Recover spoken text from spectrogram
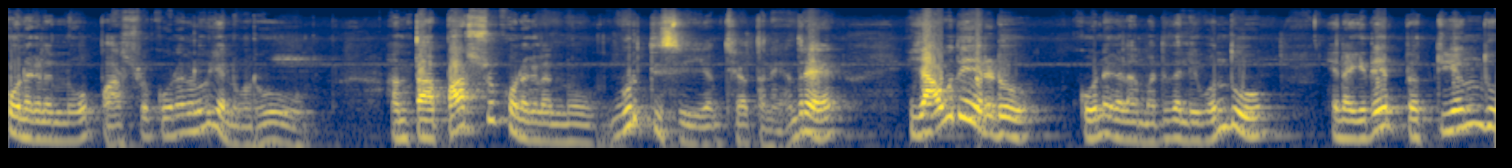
ಕೋನಗಳನ್ನು ಪಾರ್ಶ್ವಕೋನಗಳು ಎನ್ನುವರು. ಅಂಥ ಪಾರ್ಶ್ವಕೋನಗಳನ್ನು ಗುರುತಿಸಿ ಅಂತ ಹೇಳ್ತಾನೆ. ಅಂದರೆ ಯಾವುದೇ ಎರಡು ಕೋನಗಳ ಮಧ್ಯದಲ್ಲಿ ಒಂದು ಏನಾಗಿದೆ? ಪ್ರತಿಯೊಂದು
